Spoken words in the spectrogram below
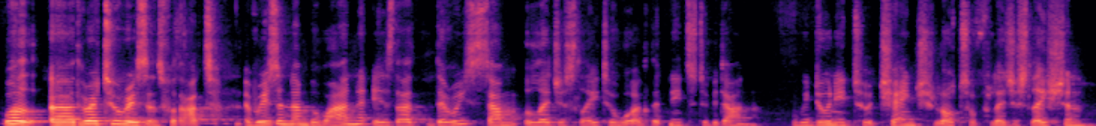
Well, uh, there are two reasons for that. Reason number one is that there is some legislative work that needs to be done. We do need to change lots of legislation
